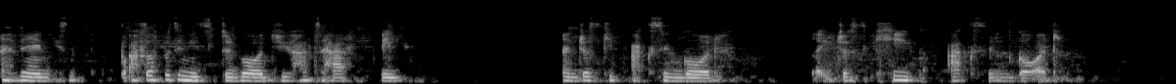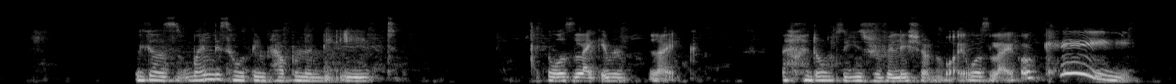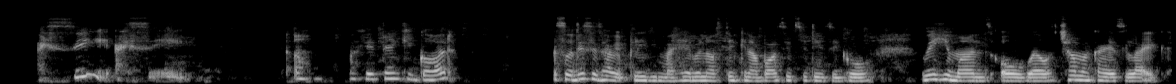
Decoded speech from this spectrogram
And then after putting it to God, you have to have faith and just keep asking God. Like, just keep asking God. Because when this whole thing happened on the 8th, it was like a like I don't want to use revelation, but it was like, okay, I see, I see. Oh, okay, thank you, God. So this is how it played in my head when I was thinking about it two days ago. We humans, oh well, Chiamaka is like,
